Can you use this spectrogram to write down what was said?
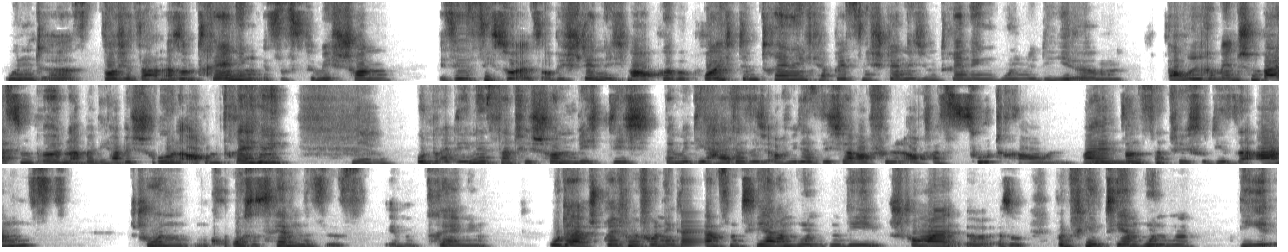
und äh, solche Sachen. Also im Training ist es für mich schon ist jetzt nicht so, als ob ich ständig Maulkörbe bräuchte im Training. Ich habe jetzt nicht ständig im Training Hunde, die ähm, auch ihre Menschen beißen würden, aber die habe ich schon auch im Training. Ja. Und bei denen ist natürlich schon wichtig, damit die Halter sich auch wieder sicherer fühlen und auch was zutrauen. Weil mhm. sonst natürlich so diese Angst schon ein großes Hemmnis ist im Training. Oder sprechen wir von den ganzen Tierheimhunden, die schon mal, äh, also von vielen Tierheimhunden, die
